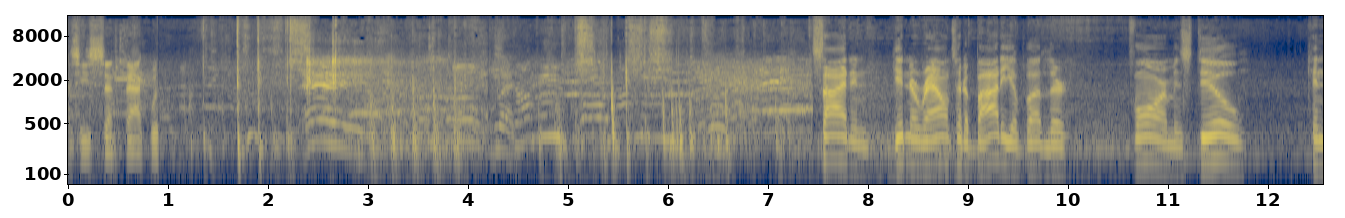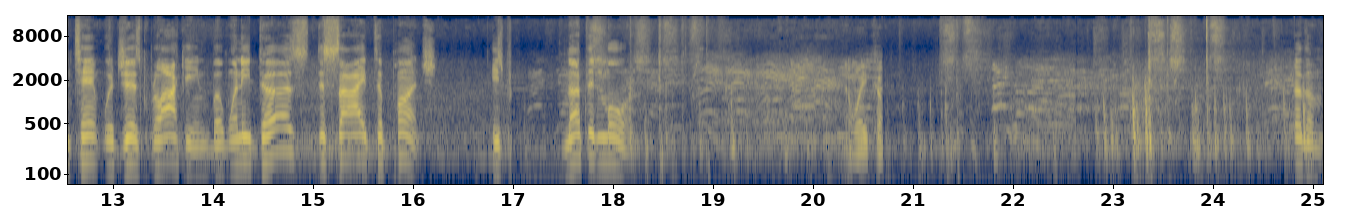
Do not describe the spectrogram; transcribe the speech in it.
As he's sent back with. Side and getting around to the body of Butler form and still content with just blocking. But when he does decide to punch, he's nothing more. and wake up. Rhythm.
